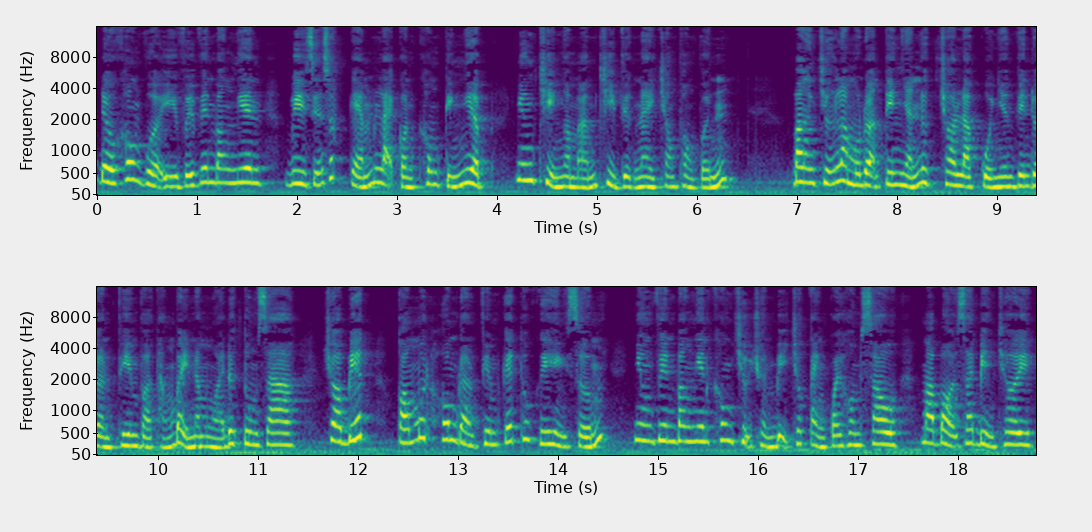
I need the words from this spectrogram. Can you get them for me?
đều không vừa ý với Viên Băng Nghiên vì diễn xuất kém lại còn không kính nghiệp, nhưng chỉ ngầm ám chỉ việc này trong phỏng vấn. Bằng chứng là một đoạn tin nhắn được cho là của nhân viên đoàn phim vào tháng 7 năm ngoái được tung ra, cho biết có một hôm đoàn phim kết thúc ghi hình sớm, nhưng Viên Băng Nghiên không chịu chuẩn bị cho cảnh quay hôm sau mà bỏ ra biển chơi.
